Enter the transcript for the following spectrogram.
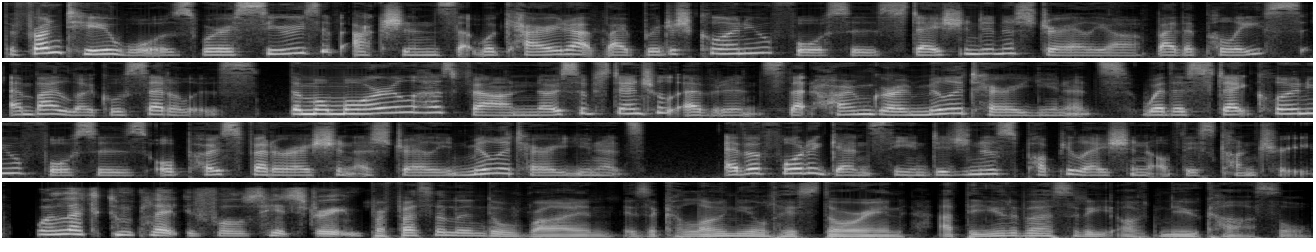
The Frontier Wars were a series of actions that were carried out by British colonial forces stationed in Australia by the police and by local settlers. The memorial has found no substantial evidence that homegrown military units, whether state colonial forces or post Federation Australian military units, ever fought against the Indigenous population of this country. Well, that's completely false history. Professor Lyndall Ryan is a colonial historian at the University of Newcastle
